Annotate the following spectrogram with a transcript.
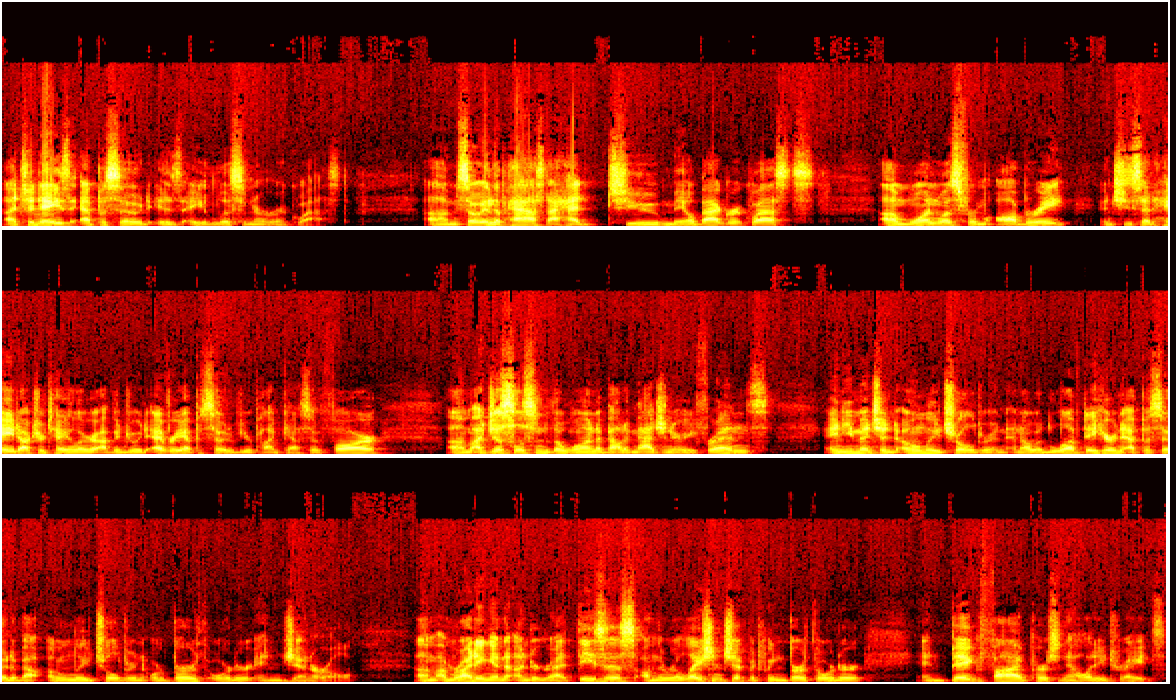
Uh, today's episode is a listener request. Um, so in the past, I had two mailbag requests. Um, one was from Aubrey, and she said, Hey, Dr. Taylor, I've enjoyed every episode of your podcast so far. Um, I just listened to the one about imaginary friends, and you mentioned only children, and I would love to hear an episode about only children or birth order in general. Um, I'm writing an undergrad thesis on the relationship between birth order and big five personality traits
